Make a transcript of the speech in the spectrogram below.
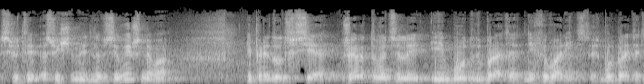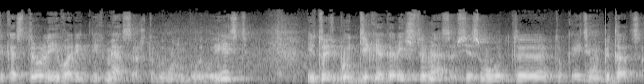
святы, освящены для Всевышнего, и придут все жертвователи и будут брать от них и варить. То есть будут брать эти кастрюли и варить в них мясо, чтобы можно было его есть. И то есть будет дикое количество мяса, все смогут э, только этим питаться.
